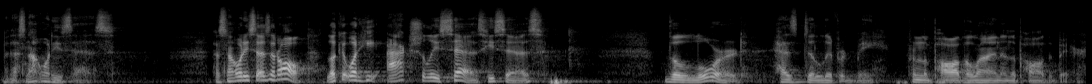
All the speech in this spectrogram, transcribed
But that's not what he says. That's not what he says at all. Look at what he actually says. He says, The Lord has delivered me from the paw of the lion and the paw of the bear.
